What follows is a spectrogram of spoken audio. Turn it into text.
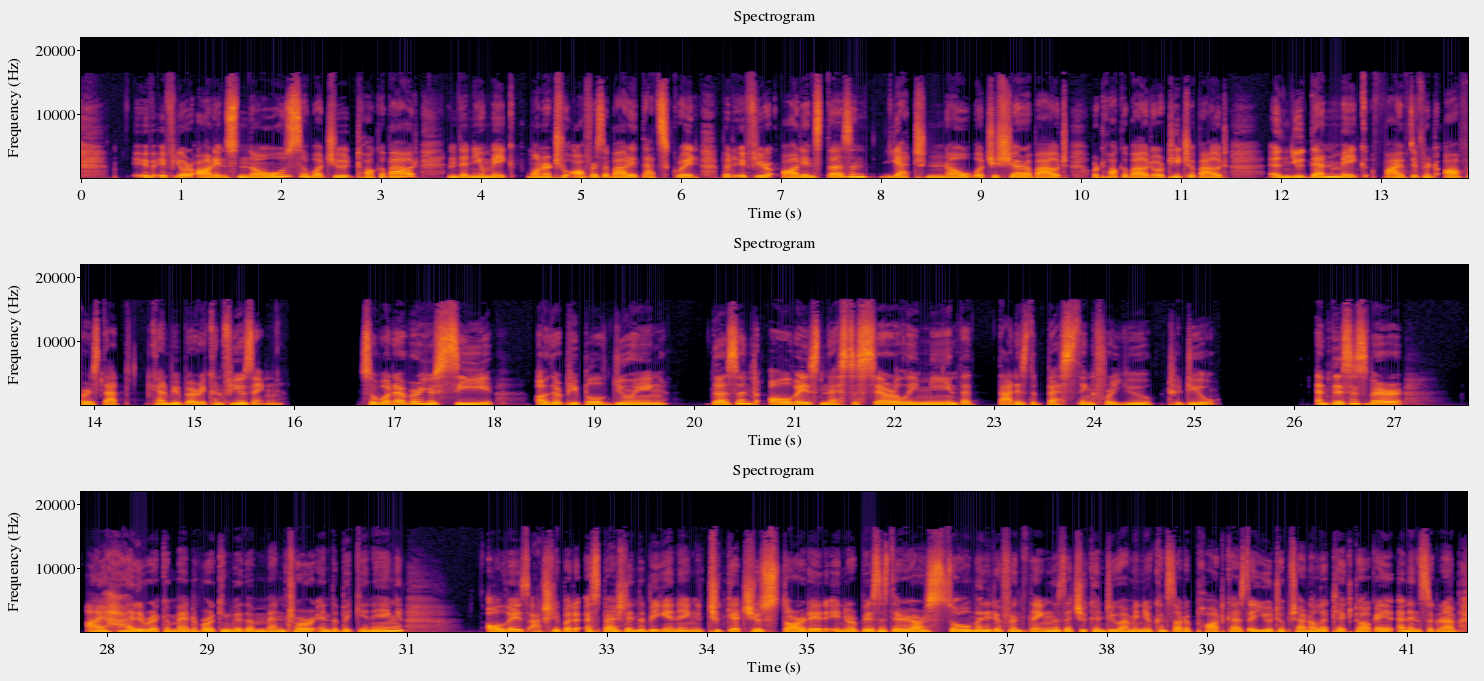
If, if your audience knows what you talk about and then you make one or two offers about it, that's great. But if your audience doesn't yet know what you share about or talk about or teach about, and you then make five different offers, that can be very confusing. So, whatever you see other people doing, doesn't always necessarily mean that that is the best thing for you to do. And this is where I highly recommend working with a mentor in the beginning. Always, actually, but especially in the beginning to get you started in your business. There are so many different things that you can do. I mean, you can start a podcast, a YouTube channel, a TikTok, an Instagram,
